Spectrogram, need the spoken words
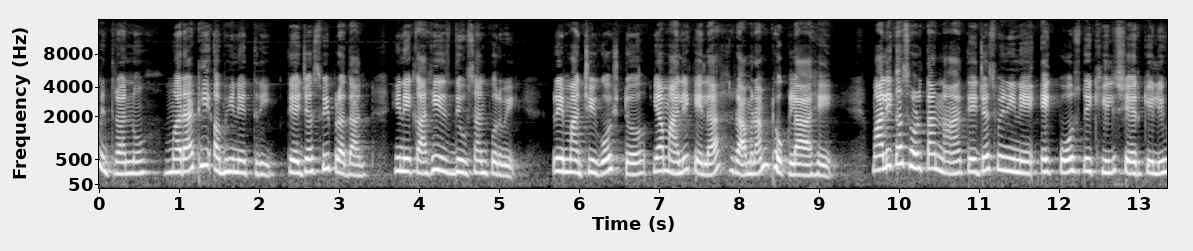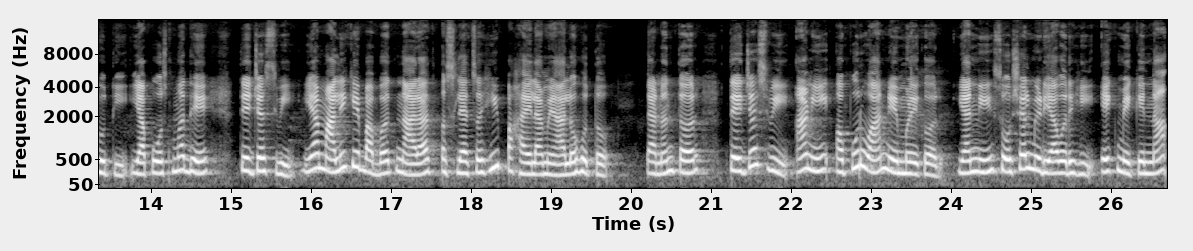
मित्रांनो मराठी अभिनेत्री तेजस्वी प्रधान हिने काहीच दिवसांपूर्वी प्रेमाची गोष्ट या मालिकेला रामराम ठोकला आहे. मालिका सोडताना तेजस्विनीने एक पोस्ट देखील शेअर केली होती. या पोस्टमध्ये तेजस्वी या मालिकेबाबत नाराज असल्याचंही पाहायला मिळालं होतं. त्यानंतर तेजस्वी आणि अपूर्वा नेमळेकर यांनी सोशल मीडियावरही एकमेकींना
